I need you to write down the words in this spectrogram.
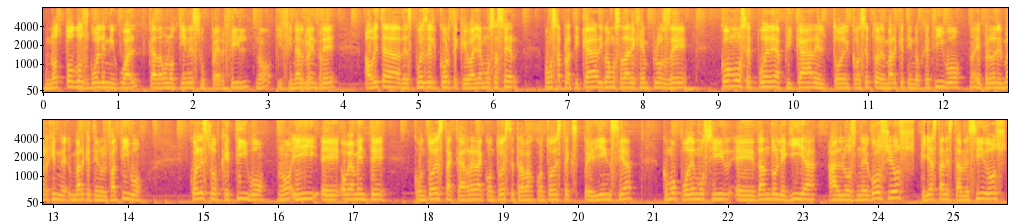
no todos huelen igual, cada uno tiene su perfil, ¿no? Y finalmente, Correcto. ahorita después del corte que vayamos a hacer, vamos a platicar y vamos a dar ejemplos de cómo se puede aplicar el, el concepto del marketing objetivo, eh, perdón, el marketing, el marketing olfativo, cuál es su objetivo, ¿no? Y eh, obviamente con toda esta carrera, con todo este trabajo, con toda esta experiencia, cómo podemos ir eh, dándole guía a los negocios que ya están establecidos,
